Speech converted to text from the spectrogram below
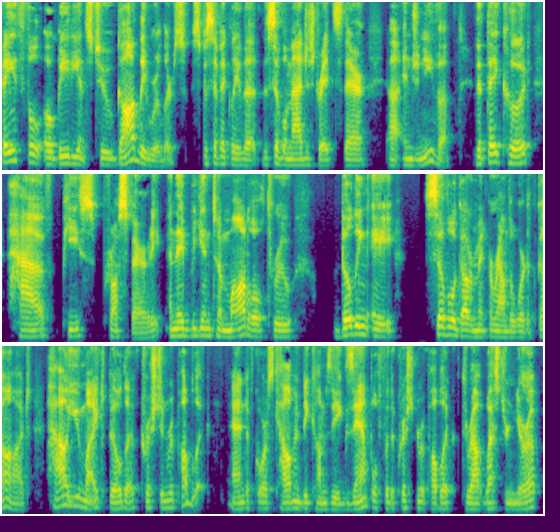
faithful obedience to godly rulers, specifically the, the civil magistrates there uh, in Geneva, that they could have peace, prosperity, and they begin to model through building a civil government around the Word of God how you might build a Christian republic. And of course, Calvin becomes the example for the Christian republic throughout Western Europe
